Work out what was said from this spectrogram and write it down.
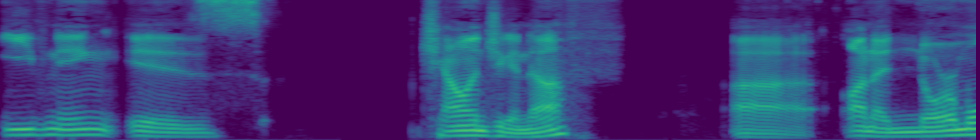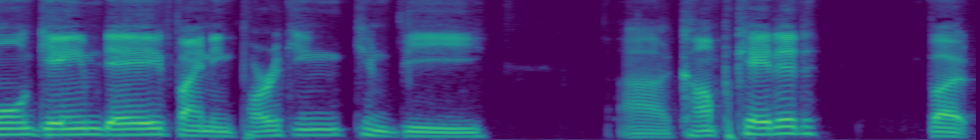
evening is challenging enough. Uh on a normal game day finding parking can be uh complicated, but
